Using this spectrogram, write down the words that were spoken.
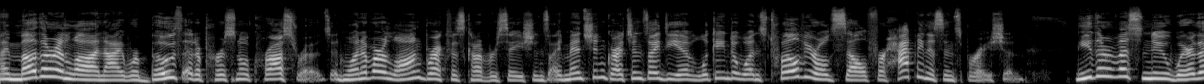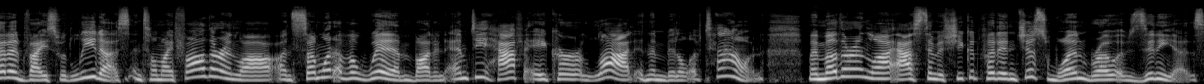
My mother in law and I were both at a personal crossroads. In one of our long breakfast conversations, I mentioned Gretchen's idea of looking to one's 12 year old self for happiness inspiration. Neither of us knew where that advice would lead us until my father in law, on somewhat of a whim, bought an empty half acre lot in the middle of town. My mother in law asked him if she could put in just one row of zinnias.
